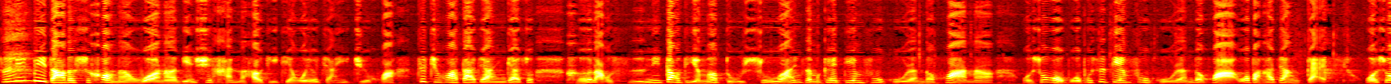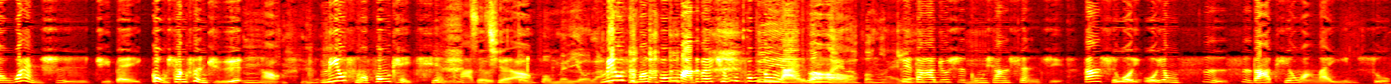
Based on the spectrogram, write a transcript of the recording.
使命必达的时候呢，我呢连续喊了好几天，我有讲一句话，这句话大家应该说何老师，你到底有没有读书啊？你怎么可以颠覆古人的话呢？我说我我不是颠覆古人的话，我把它这样改。我说万事俱备，共襄盛举啊，没有什么风可以欠的嘛，对不对啊？风没有了，没有什么风嘛，对不对？全部风都来了啊，来了风来了，所以大家就是共襄盛举。当时我我用四四大天王来引述。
